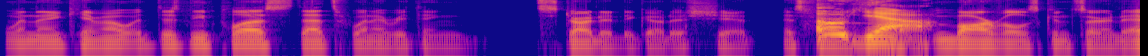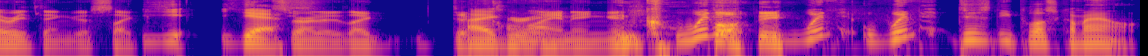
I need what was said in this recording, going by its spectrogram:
when they came out with Disney Plus, that's when everything started to go to shit. As far Oh, as yeah. Marvel is concerned, everything just like y- yes. started like declining in When quality. did, when when did Disney Plus come out?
